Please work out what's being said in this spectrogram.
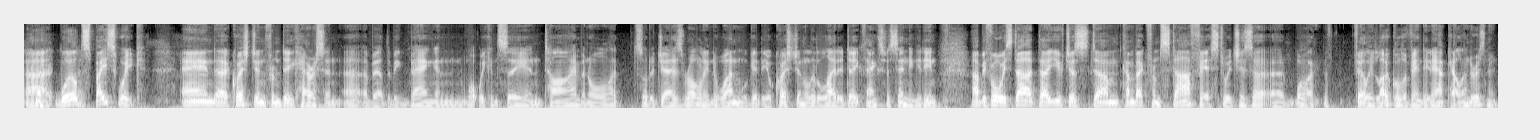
Uh, World Space Week. And a question from Deke Harrison uh, about the Big Bang and what we can see and time and all that sort of jazz roll into one. We'll get to your question a little later, Deke. Thanks for sending it in. Uh, before we start, uh, you've just um, come back from Starfest, which is a, a well a fairly local event in our calendar, isn't it?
